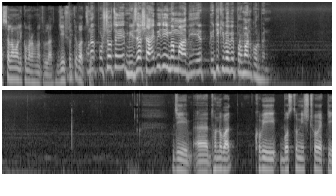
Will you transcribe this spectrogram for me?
আসসালামু আলাইকুম রহমতুল্লাহ। জি শুনতে পাচ্ছি। ওনার প্রশ্ন হচ্ছে মির্জা সাহেবই যে ইমাম মাহাদি এর এটি কীভাবে প্রমাণ করবেন? জি ধন্যবাদ। খুবই বস্তুনিষ্ঠ একটি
